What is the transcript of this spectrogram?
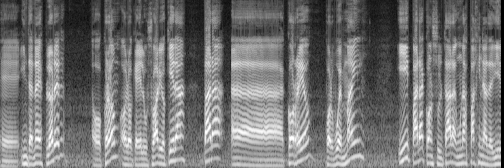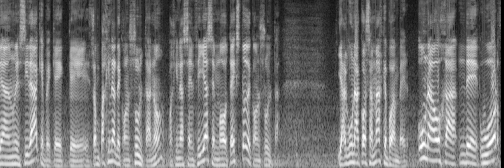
eh, Internet Explorer o Chrome o lo que el usuario quiera para eh, correo por webmail y para consultar algunas páginas de la universidad que, que, son páginas de consulta, ¿no? Páginas sencillas en modo texto de consulta. Y alguna cosa más que puedan ver. Una hoja de Word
